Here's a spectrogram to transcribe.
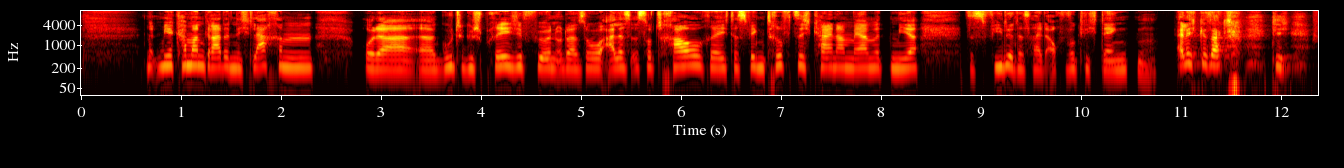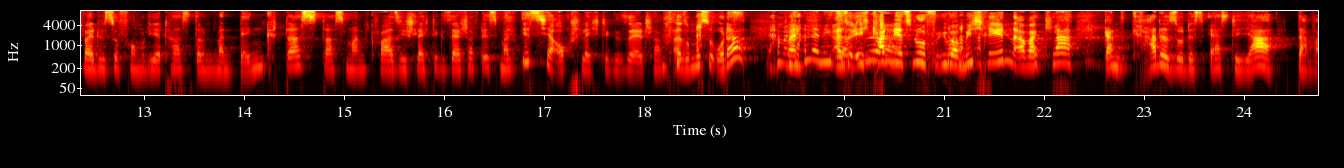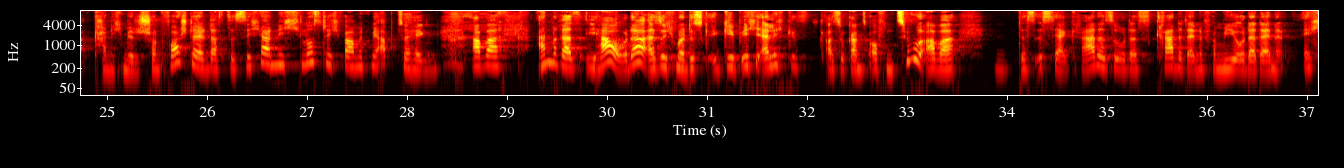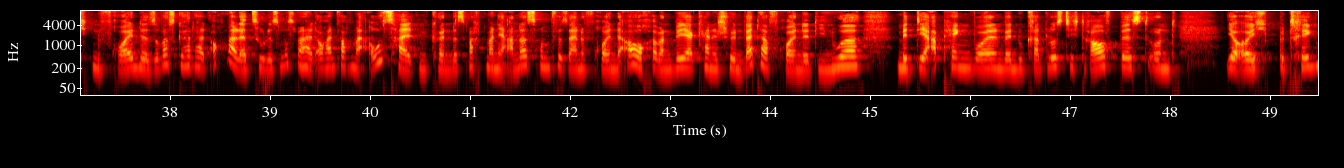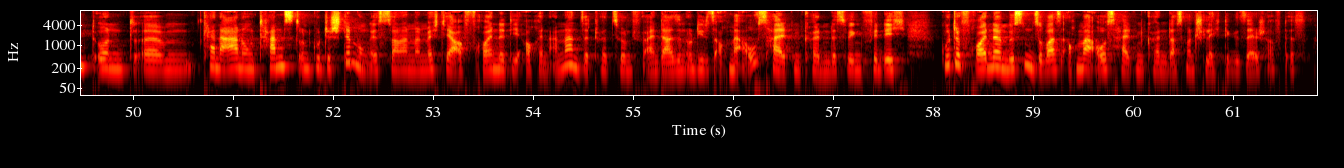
mit mir kann man gerade nicht lachen oder äh, gute Gespräche führen oder so. Alles ist so traurig, deswegen trifft sich keiner mehr mit mir. Dass viele das halt auch wirklich denken. Ehrlich gesagt, die, weil du es so formuliert hast, und man denkt das, dass man quasi schlechte Gesellschaft ist. Man ist ja auch schlechte Gesellschaft. Also musst du, oder? ja, man man, ja also ich kann jetzt nur über mich reden, aber klar, ganz gerade so das erste Jahr, da kann ich mir das schon vorstellen, dass das sicher nicht lustig war, mit mir abzuhängen. Aber andererseits, ja, oder? Also ich meine, das gebe ich ehrlich, also ganz offen zu, aber das ist ja gerade so, dass gerade deine Familie oder deine echten Freunde, sowas gehört halt auch mal dazu. Das muss man halt auch einfach mal aushalten können. Das macht man ja andersrum für seine Freunde auch. Aber man will ja keine schönen Wetterfreunde, die nur mit dir abhängen wollen, wenn du gerade lustig drauf bist und ihr euch betrinkt und ähm, keine Ahnung tanzt und gute Stimmung ist, sondern man möchte ja auch Freunde, die auch in anderen Situationen für einen da sind und die das auch mehr aushalten können. Deswegen finde ich, gute Freunde müssen sowas auch mal aushalten können, dass man schlechte Gesellschaft ist.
